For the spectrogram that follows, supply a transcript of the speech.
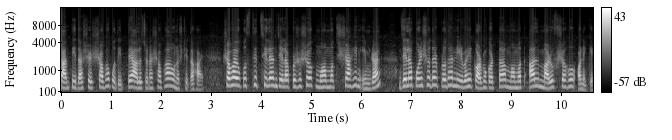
কান্তি দাসের সভাপতিত্বে আলোচনা সভা অনুষ্ঠিত হয়। সভায় উপস্থিত ছিলেন জেলা প্রশাসক মোহাম্মদ শাহিন ইমরান, জেলা পরিষদের প্রধান নির্বাহী কর্মকর্তা মোহাম্মদ আল মারুফ সহ অনেকে।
